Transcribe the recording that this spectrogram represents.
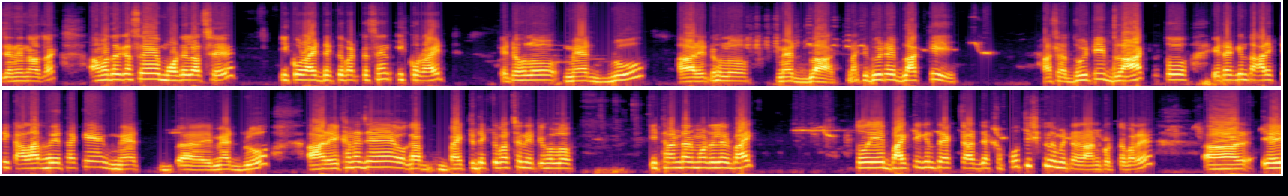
জেনে নেওয়া যাক। আমাদের কাছে মডেল আছে ইকো রাইড দেখতে পারতেছেন। ইকো রাইড এটা হলো ম্যাট ব্লু আর এটা হলো ম্যাট ব্ল্যাক নাকি দুইটাই ব্ল্যাক কি? আচ্ছা দুইটি ব্ল্যাক তো এটা কিন্তু আরেকটি কালার হয়ে থাকে ম্যাট ম্যাট ব্লু আর এখানে যে বাইকটি দেখতে পাচ্ছেন, এটি হলো ইথান্ডার মডেলের বাইক। তো এই বাইকটি কিন্তু এক চার্জে একশো পঁচিশ কিলোমিটার রান করতে পারে। আর এই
